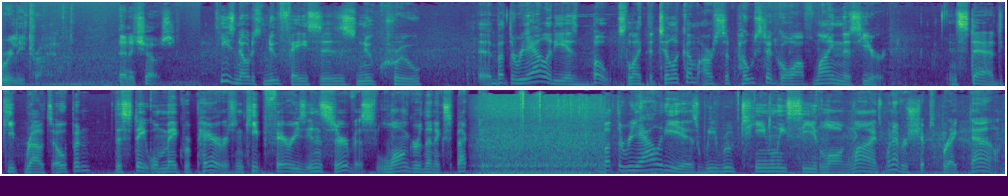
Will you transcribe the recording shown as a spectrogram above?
really trying, and it shows. He's noticed new faces, new crew, uh, but the reality is boats like the Tillicum are supposed to go offline this year. Instead, to keep routes open, the state will make repairs and keep ferries in service longer than expected. But the reality is we routinely see long lines whenever ships break down.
